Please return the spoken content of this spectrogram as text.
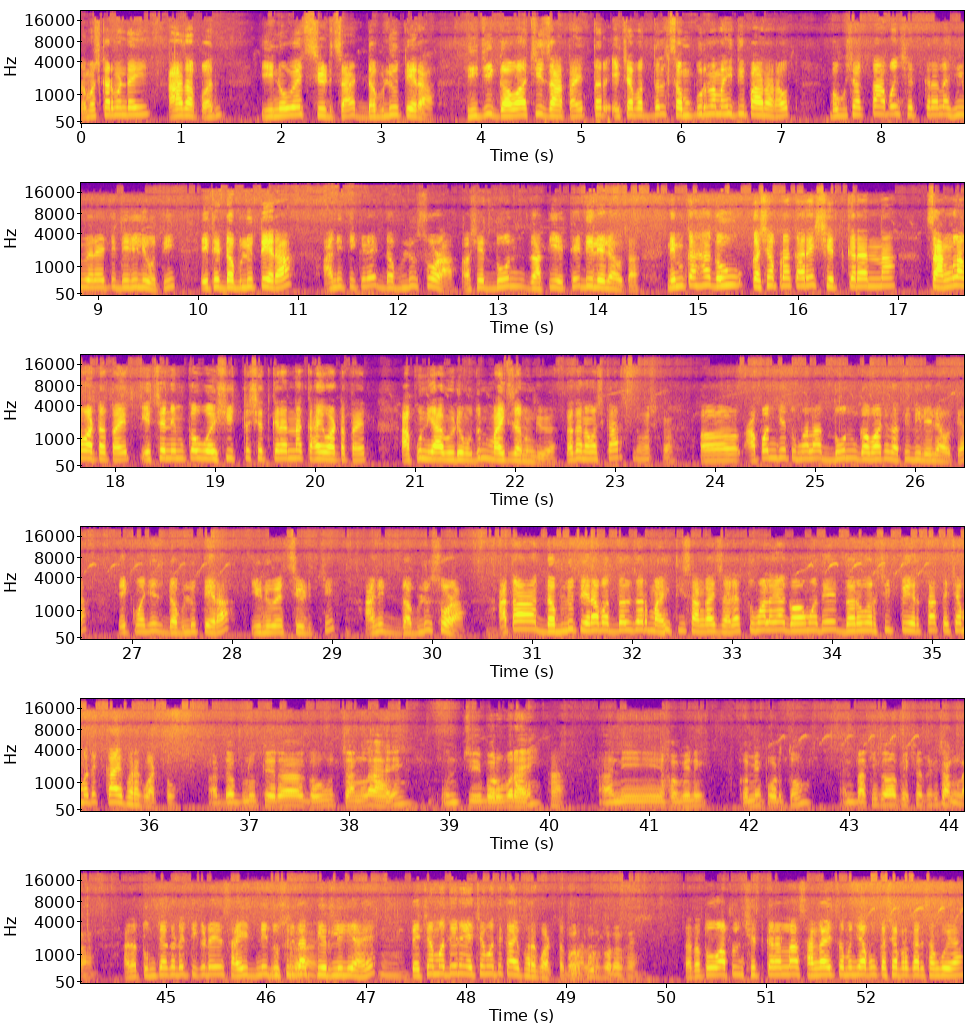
नमस्कार मंडळी आज आपण इनोवेट सीडचा डब्ल्यू तेरा ही जी गव्हाची जात आहे तर याच्याबद्दल संपूर्ण माहिती पाहणार आहोत. बघू शकता आपण शेतकऱ्याला ही व्हेरायटी दिलेली होती. येथे डब्ल्यू तेरा आणि तिकडे डब्ल्यू सोळा असे दोन जाती येथे दिलेल्या होत्या. नेमका हा गहू कशा प्रकारे शेतकऱ्यांना चांगला वाटत आहेत याचं नेमकं वैशिष्ट्य शेतकऱ्यांना काय वाटत आहेत आपण या व्हिडिओमधून माहिती जाणून घेऊया. दादा नमस्कार. नमस्कार. आपण जे तुम्हाला दोन गव्हाच्या जाती दिलेल्या होत्या एक म्हणजे डब्ल्यू तेरा युनिव्हर्स सीडची आणि डब्ल्यू सोळा. आता डब्ल्यू तेरा बद्दल जर माहिती सांगायची झाल्यास तुम्हाला या गव्हामध्ये दरवर्षी पेरता त्याच्यामध्ये काय फरक वाटतो? डब्ल्यू तेरा गहू चांगला आहे उंची बरोबर हा. आहे आणि हवेने कमी पडतो आणि बाकी गव्हापेक्षा तरी चांगला आहे. आता तुमच्याकडे तिकडे साईडने दुसरी दुसरा जात आहे. पेरलेली आहे. हम्म. त्याच्यामध्ये ना याच्यामध्ये काय फरक वाटतं भरपूर तुम्हाला फरक आहे. आता तो आपण शेतकऱ्याला सांगायचं म्हणजे आपण कशा प्रकारे सांगूया?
